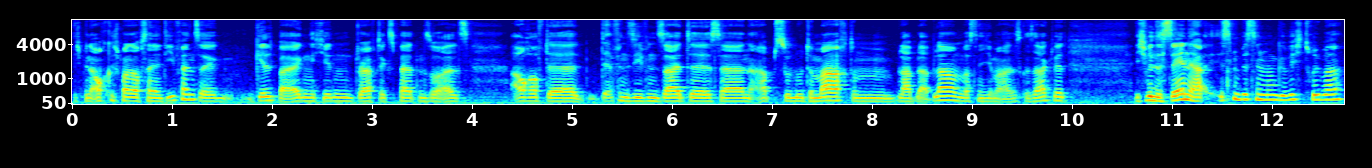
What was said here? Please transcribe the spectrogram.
Ich bin auch gespannt auf seine Defense. Er gilt bei eigentlich jedem Draft-Experten so als auch auf der defensiven Seite ist er eine absolute Macht und bla bla bla und was nicht immer alles gesagt wird. Ich will es sehen, er ist ein bisschen im Gewicht drüber.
